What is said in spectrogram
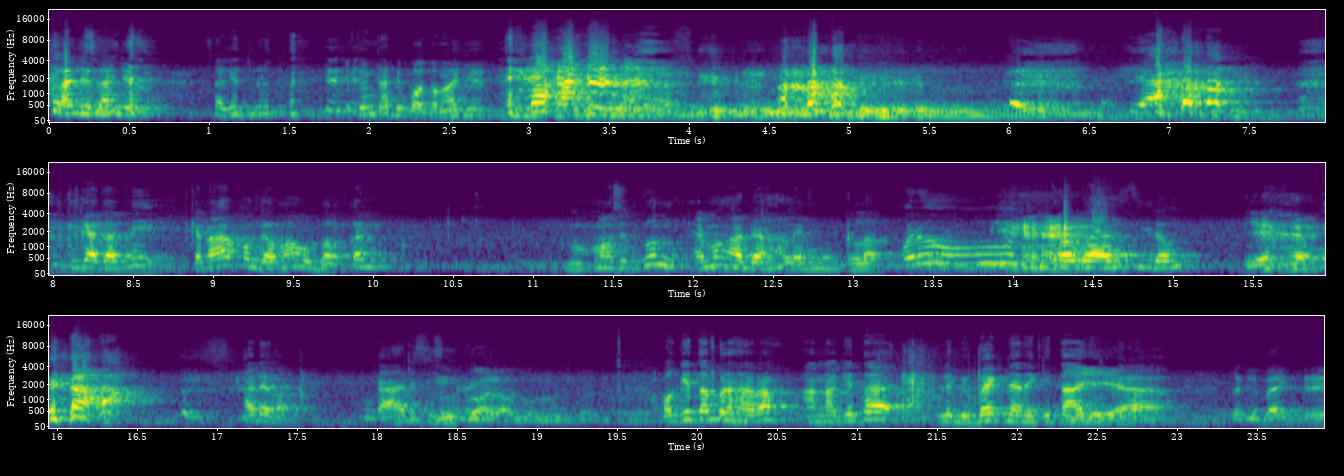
lanjut lanjut. Sakit perut. Itu ntar dipotong aja. ya. Enggak, tapi kenapa enggak mau, Bang? Kan m- maksud gue emang ada hal yang gelap. Waduh, interogasi dong. Iya. ada, Bang? Enggak ada sih sebenarnya. Oh, kita berharap anak kita lebih baik dari kita aja gitu. Lebih baik dari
